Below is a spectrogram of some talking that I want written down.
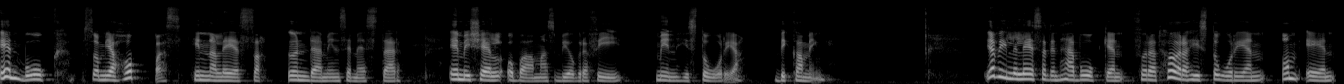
En bok som jag hoppas hinna läsa under min semester är Michelle Obamas biografi Min historia, Becoming. Jag ville läsa den här boken för att höra historien om en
